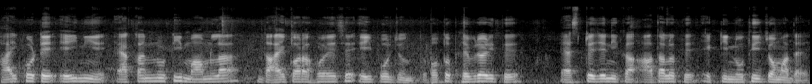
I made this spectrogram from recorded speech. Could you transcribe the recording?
হাইকোর্টে এই নিয়ে একান্নটি মামলা দায় করা হয়েছে এই পর্যন্ত। গত ফেব্রুয়ারিতে অ্যাস্ট্রেজেনিকা আদালতে একটি নথি জমা দেয়।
